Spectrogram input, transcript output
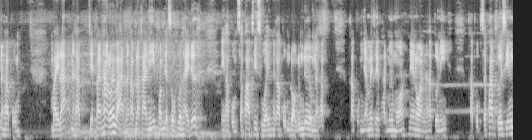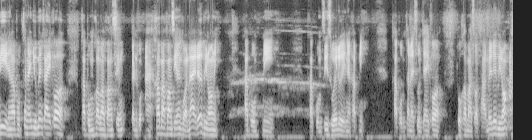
นะครับผมใบละนะครับ7,500 บาทนะครับราคานี้พร้อมจะส่งทั่วไทยเด้อนี่ครับผมสภาพสวยนะครับผมดอกเดิมๆนะครับครับผมยังไม่เคยผ่านมือหมอแน่นอนนะครับตัวนี้ครับผมสภาพสวยเสียงดีนะครับผมท่านไหนอยู่ไม่ไกลก็ครับผมเข้ามาฟังเสียงกันก่อนอะเข้ามาฟังเสียงกันก่อนได้เด้อพี่น้องนี่ครับผมนี่ครับผมสวยเลยนะครับนี่ ครับผมท่านใดสนใจก็โทรเข้ามาสอบถามได้เลยพี่น้องอะ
